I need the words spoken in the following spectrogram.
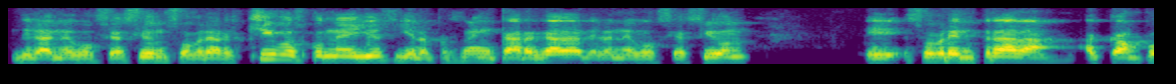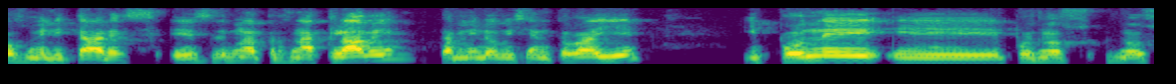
de la negociación sobre archivos con ellos y a la persona encargada de la negociación eh, sobre entrada a campos militares. Es una persona clave, Camilo Vicente Valle, y pone, eh, pues nos, nos,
